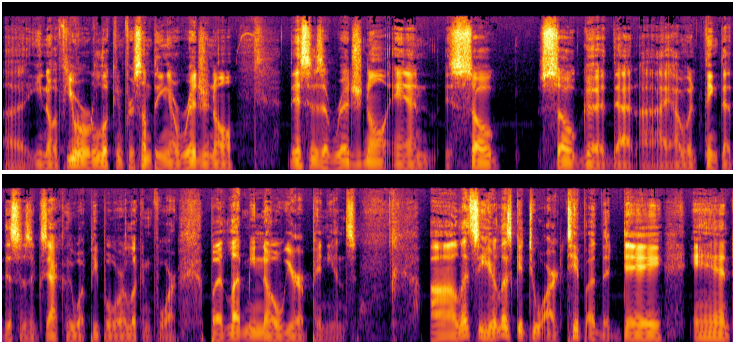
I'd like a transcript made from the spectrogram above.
uh, you know, if you were looking for something original, this is original and is so so good that I, I would think that this is exactly what people were looking for. But let me know your opinions. Uh, let's see here. Let's get to our tip of the day. And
